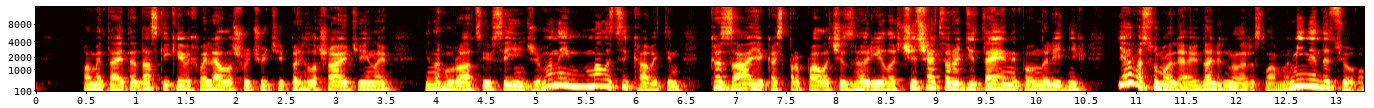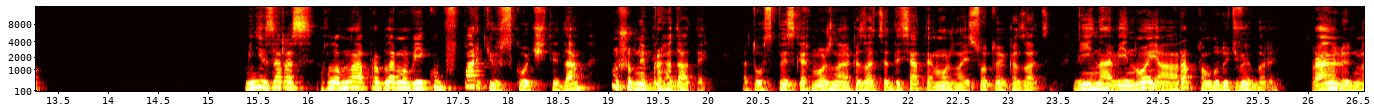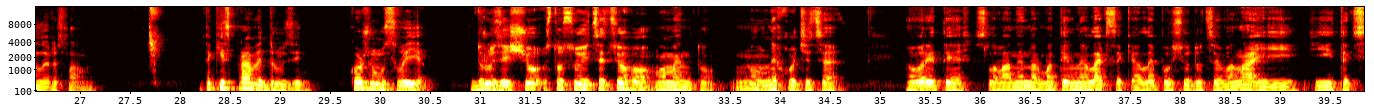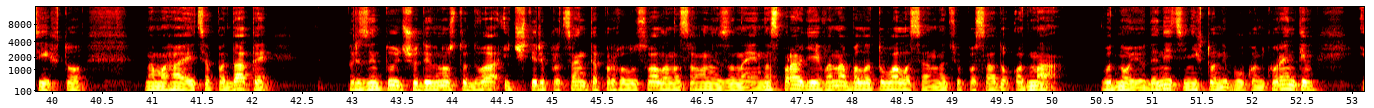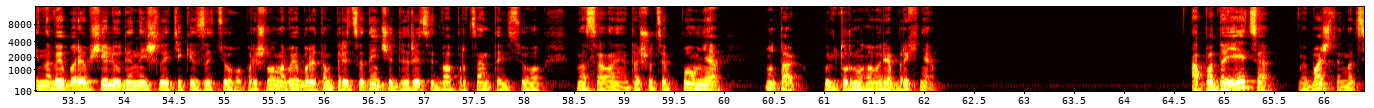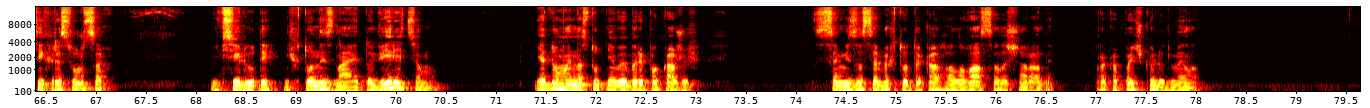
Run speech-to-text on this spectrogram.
пам'ятаєте, да, скільки вихваляла, що чуть приглашають її на інаугурацію і все інше. Вони мало цікаві тим, коза якась пропала чи згоріла, чи четверо дітей неповнолітніх. Я вас умоляю, да, Людмила Ярославна? Мені не до цього. Мені зараз головна проблема, в яку б в партію вскочити, да? ну, щоб не пригадати. А то в списках можна оказатися 10, а можна і сотою оказатися. Війна війною, а раптом будуть вибори. Правильно, Людмила Ярославна? Такі справи, друзі. Кожному своє. Друзі, що стосується цього моменту, ну не хочеться говорити слова ненормативної лексики, але повсюду це вона і її так всі, хто намагається подати, презентують, що 92,4% проголосувало населення за неї. Насправді вона балотувалася на цю посаду одна в одної одиниці, ніхто не був конкурентів. І на вибори взагалі люди не йшли тільки за цього. Прийшло на вибори там 31 чи 32% від всього населення. Так що це повня, ну так, культурно говоря, брехня. А подається, ви бачите, на всіх ресурсах, і всі люди, ніхто не знає, то вірять цьому. Я думаю, наступні вибори покажуть самі за себе, хто така голова селищної ради. Прокопечко Людмила.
